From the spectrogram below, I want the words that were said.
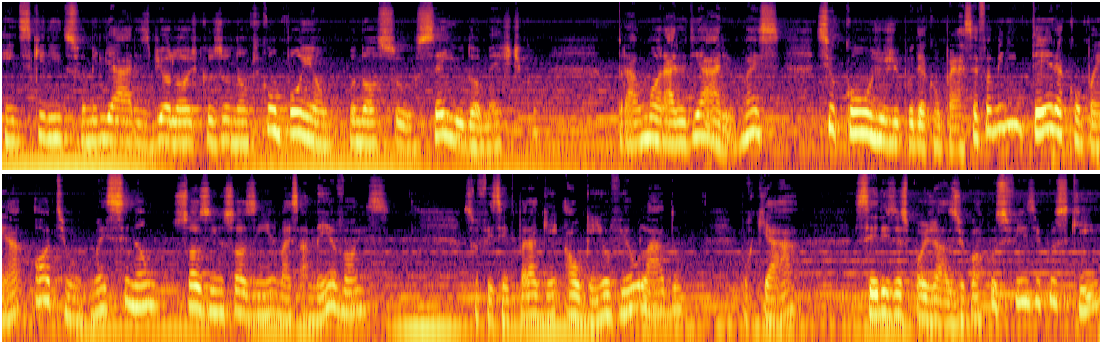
entes queridos, familiares, biológicos ou não, que componham o nosso seio doméstico para um horário diário, mas Se o cônjuge puder acompanhar, se a família inteira acompanhar, ótimo, mas se não, sozinho, sozinha, mas a meia voz, suficiente para alguém, alguém ouvir ao lado, porque há seres despojados de corpos físicos que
